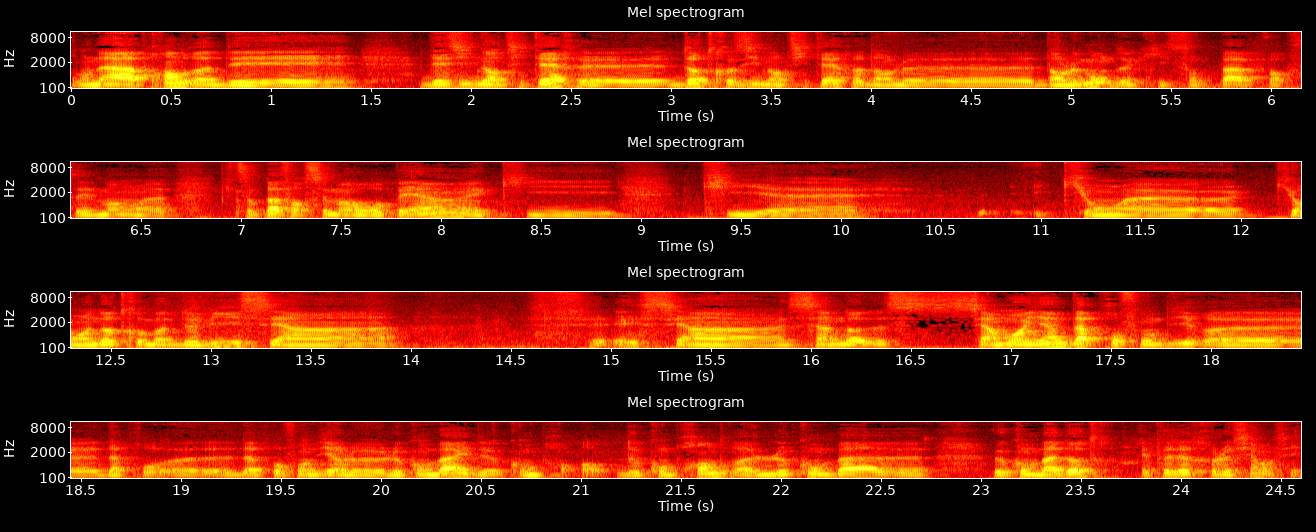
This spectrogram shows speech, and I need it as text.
on a à apprendre des, des identitaires, euh, d'autres identitaires dans le, dans le monde qui ne sont, pas forcément, euh, qui sont pas forcément européens et qui, qui, euh, qui, ont, qui ont un autre mode de vie. C'est un, c'est un, un, un, moyen d'approfondir, d'approfondir le, le, combat et de, de comprendre le combat, le combat d'autres et peut-être le sien aussi.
